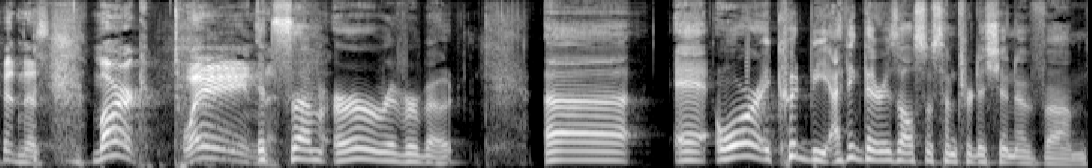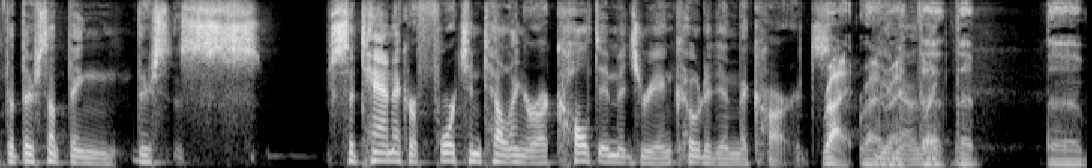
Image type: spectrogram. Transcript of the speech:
goodness, Mark Twain. it's some Ur riverboat. Uh, eh, or it could be. I think there is also some tradition of um, that there's something there's satanic or fortune telling or occult imagery encoded in the cards. right, right, You right. know, the, like- the the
